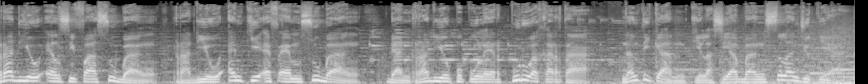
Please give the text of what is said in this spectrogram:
Radio El Sifa Subang, Radio MKFM Subang, dan Radio Populer Purwakarta. Nantikan kilas Abang selanjutnya.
